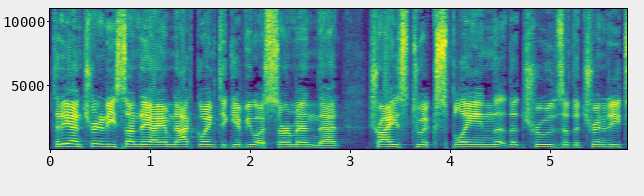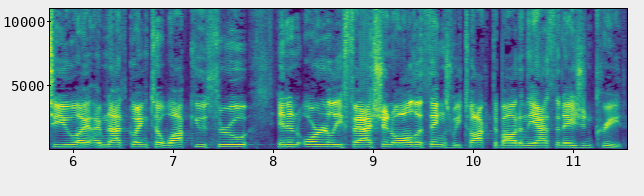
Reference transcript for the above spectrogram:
Today on Trinity Sunday, I am not going to give you a sermon that tries to explain the, the truths of the Trinity to you. I, I'm not going to walk you through in an orderly fashion all the things we talked about in the Athanasian Creed.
